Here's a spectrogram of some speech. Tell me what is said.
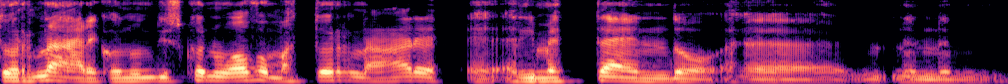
tornare con un disco nuovo, ma tornare eh, rimettendo eh, n-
